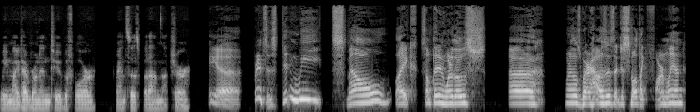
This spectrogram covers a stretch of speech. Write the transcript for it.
we might have run into before, Francis, but I'm not sure. Hey, uh, Francis, didn't we smell like something in one of those, uh, one of those warehouses that just smelled like farmland?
